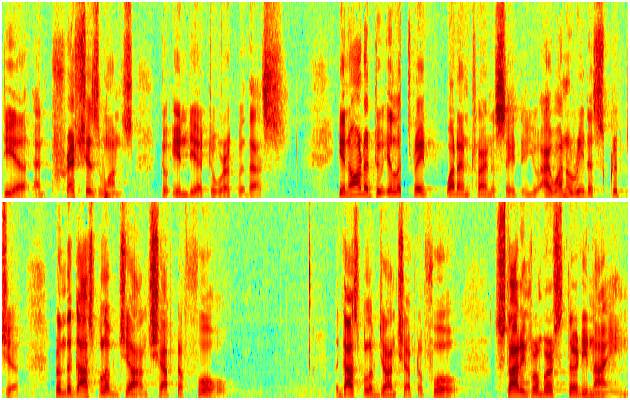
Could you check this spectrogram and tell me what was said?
dear and precious ones to India to work with us. In order to illustrate what I'm trying to say to you, I want to read a scripture from the Gospel of John, chapter 4. The Gospel of John, chapter 4, starting from verse 39.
